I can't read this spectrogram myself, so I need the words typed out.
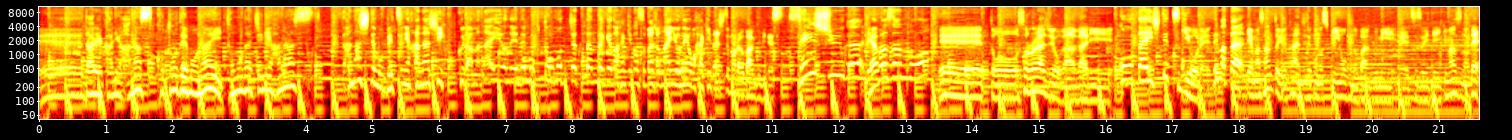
えー誰かに話すことでもない友達に話す話しても別に話膨らまないよね。でもふと思っちゃったんだけど吐き出す場所ないよねを吐き出してもらう番組です。先週がリャバさんのえーっとソロラジオが上がり交代して次俺でまたリャマさんという感じでこのスピンオフの番組、えー続いていきますので、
